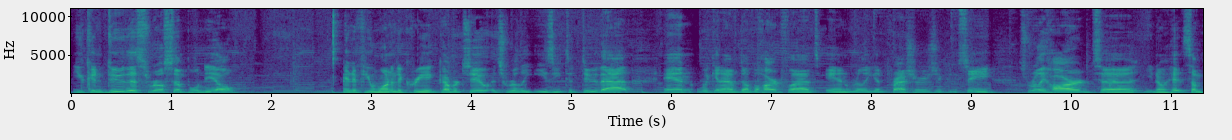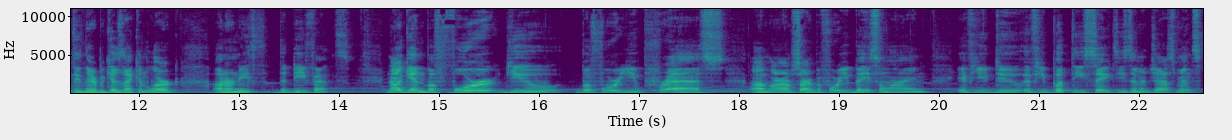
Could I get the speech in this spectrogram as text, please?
you can do this real simple deal. And if you wanted to create cover two, it's really easy to do that. And we can have double hard flats and really good pressure. As you can see, it's really hard to, you know, hit something there because I can lurk underneath the defense. Now again, before you before you press, um, or I'm sorry, before you baseline, if you do, if you put these safeties in adjustments,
